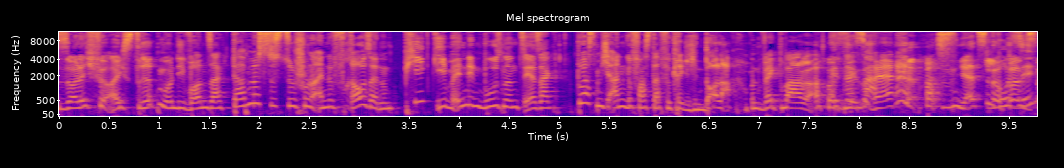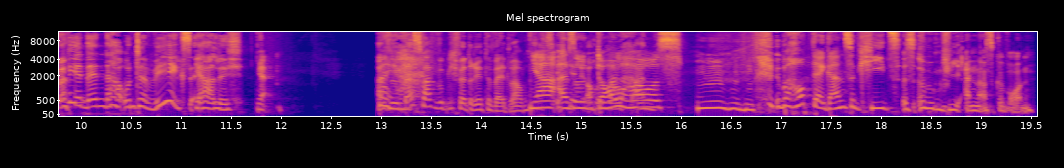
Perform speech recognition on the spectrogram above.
soll ich für euch strippen? Und Yvonne sagt, da müsstest du schon eine Frau sein und piekt ihm in den Busen und er sagt, du hast mich angefasst, dafür kriege ich einen Dollar. Und weg war er. Und wir so, hä? Was ist denn jetzt los? Wo sind wir denn da unterwegs, ehrlich? Ja. Also Naja. das war wirklich verdrehte Welt. Warum Ja, also überhaupt? Dollhaus. Hm, hm, hm. Überhaupt der ganze Kiez ist irgendwie anders geworden.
